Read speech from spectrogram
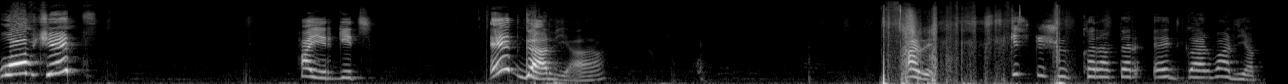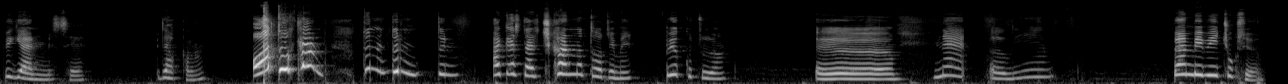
Oh shit! Hayır git. Edgar ya. Abi. Keşke şu karakter Edgar var ya bir gelmese. Bir dakika lan. Aa totem. Durun durun durun. Arkadaşlar çıkarma totemi. Büyük kutudan. Ee, ne alayım? Ben bebeği çok seviyorum.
